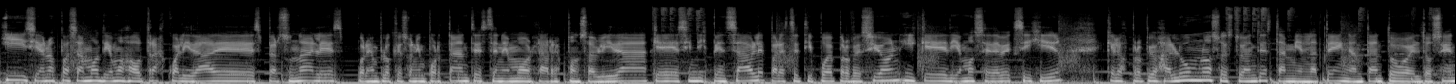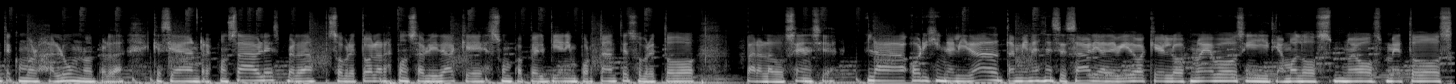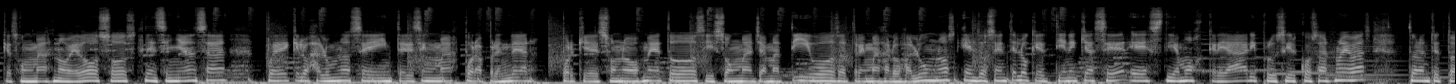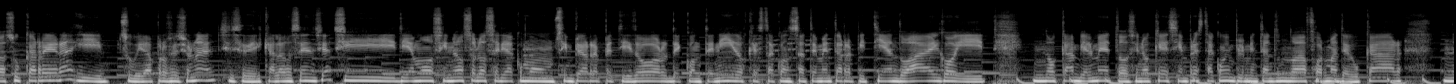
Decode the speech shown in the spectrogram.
Y si ya nos pasamos, digamos, a otras cualidades personales, por ejemplo, que son importantes, tenemos la responsabilidad, que es indispensable para este tipo de profesión y que, digamos, se debe exigir que los propios alumnos o estudiantes también la tengan, tanto el docente como los alumnos, ¿verdad? Que sean responsables, ¿verdad? Sobre todo la responsabilidad, que es un papel bien importante, sobre todo para la docencia. La originalidad también es necesaria debido a que los nuevos y digamos los nuevos métodos que son más novedosos de enseñanza puede que los alumnos se interesen más por aprender porque son nuevos métodos y son más llamativos, atraen más a los alumnos. El docente lo que tiene que hacer es digamos crear y producir cosas nuevas durante toda su carrera y su vida profesional si se dedica a la docencia. Si digamos si no solo sería como un simple repetidor de contenidos que está constantemente repitiendo algo y no cambia el método, sino que siempre está como implementando nuevas formas de educar,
